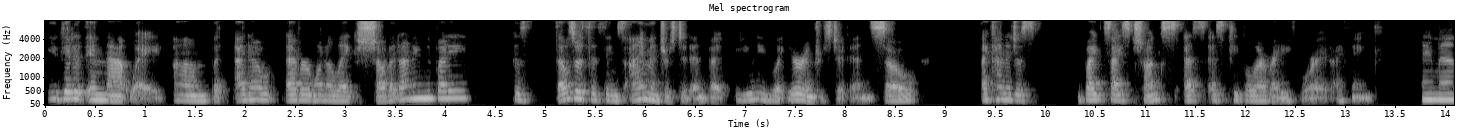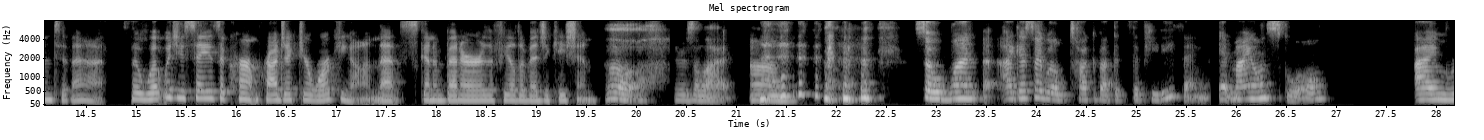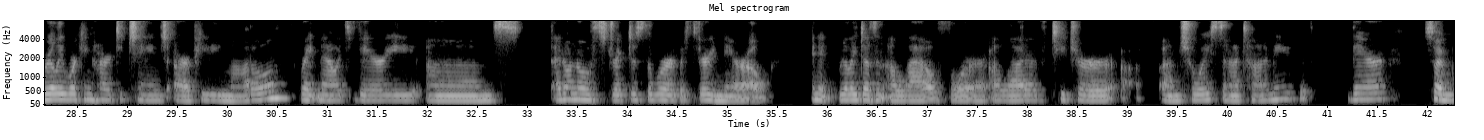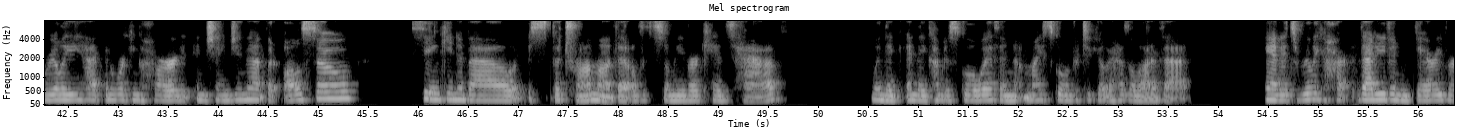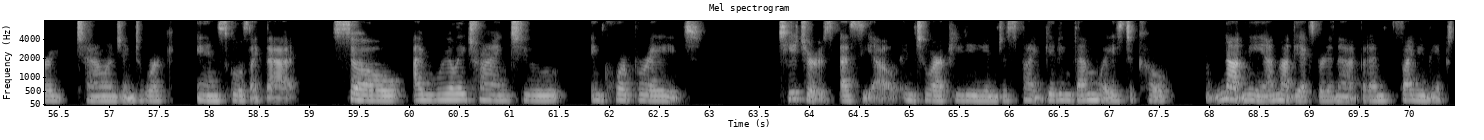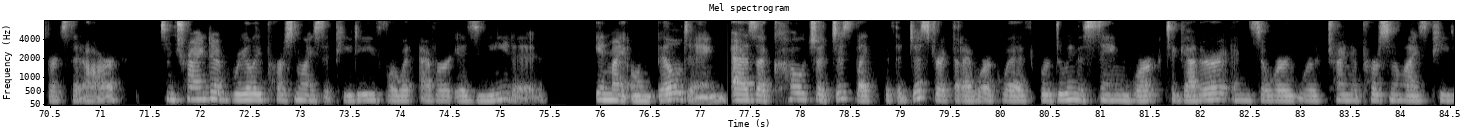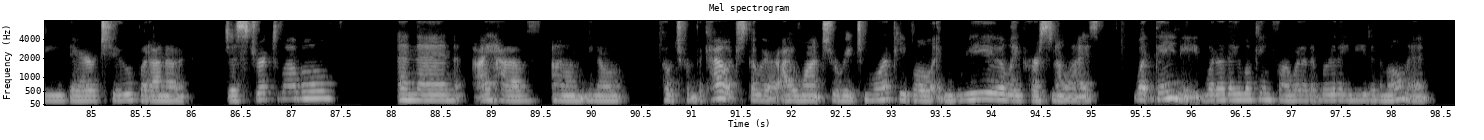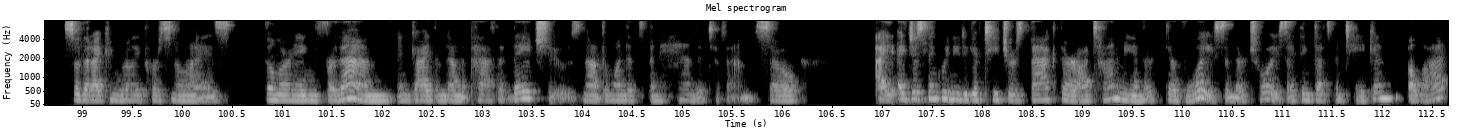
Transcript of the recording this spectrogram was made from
you get it in that way. Um, but i don't ever want to like shove it on anybody because those are the things i'm interested in but you need what you're interested in. So i kind of just bite-sized chunks as as people are ready for it i think. Amen to that so, what would you say is a current project you're working on that's going to better the field of education? Oh, there's a lot. Um, so, one, I guess I will talk about the, the PD thing. At my own school, I'm really working hard to change our PD model. Right now, it's very, um, I don't know if strict is the word, but it's very narrow. And it really doesn't allow for a lot of teacher um, choice and autonomy there. So I'm really have been working hard in changing that, but also thinking about the trauma that so many of our kids have when they and they come to school with, and my school in particular has a lot of that. And it's really hard, that even very, very challenging to work in schools like that. So I'm really trying to incorporate teachers SEL into our PD and just find giving them ways to cope. Not me, I'm not the expert in that, but I'm finding the experts that are so I'm trying to really personalize the PD for whatever is needed in my own building. As a coach, a just like with the district that I work with, we're doing the same work together. And so we're we're trying to personalize PD there too, but on a district level. And then I have, um, you know, coach from the couch, so where I want to reach more people and really personalize what they need. What are they looking for? What, are they, what do they need in the moment? So that I can really personalize the learning for them and guide them down the path that they choose, not the one that's been handed to them. So I, I, just think we need to give teachers back their autonomy and their, their voice and their choice. I think that's been taken a lot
